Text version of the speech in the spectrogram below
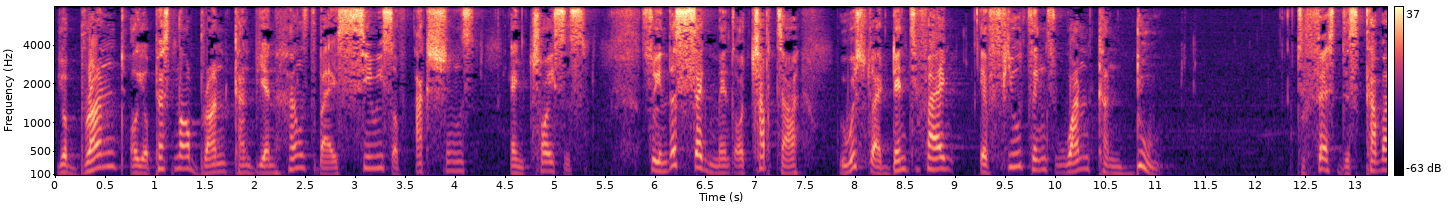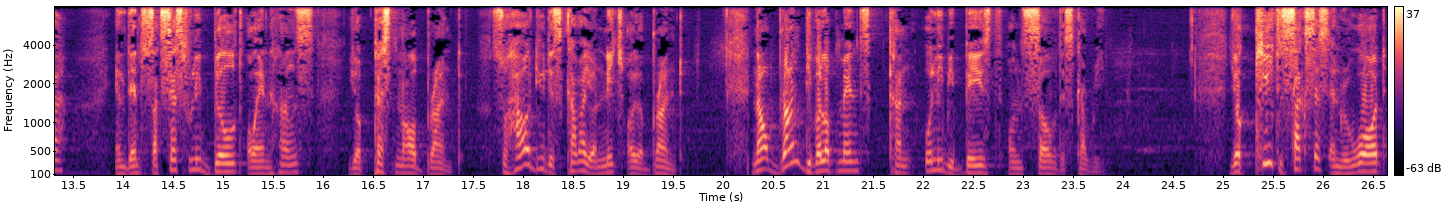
Your brand or your personal brand can be enhanced by a series of actions and choices. So, in this segment or chapter, we wish to identify a few things one can do to first discover and then to successfully build or enhance your personal brand. So, how do you discover your niche or your brand? Now, brand development can only be based on self discovery. Your key to success and reward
